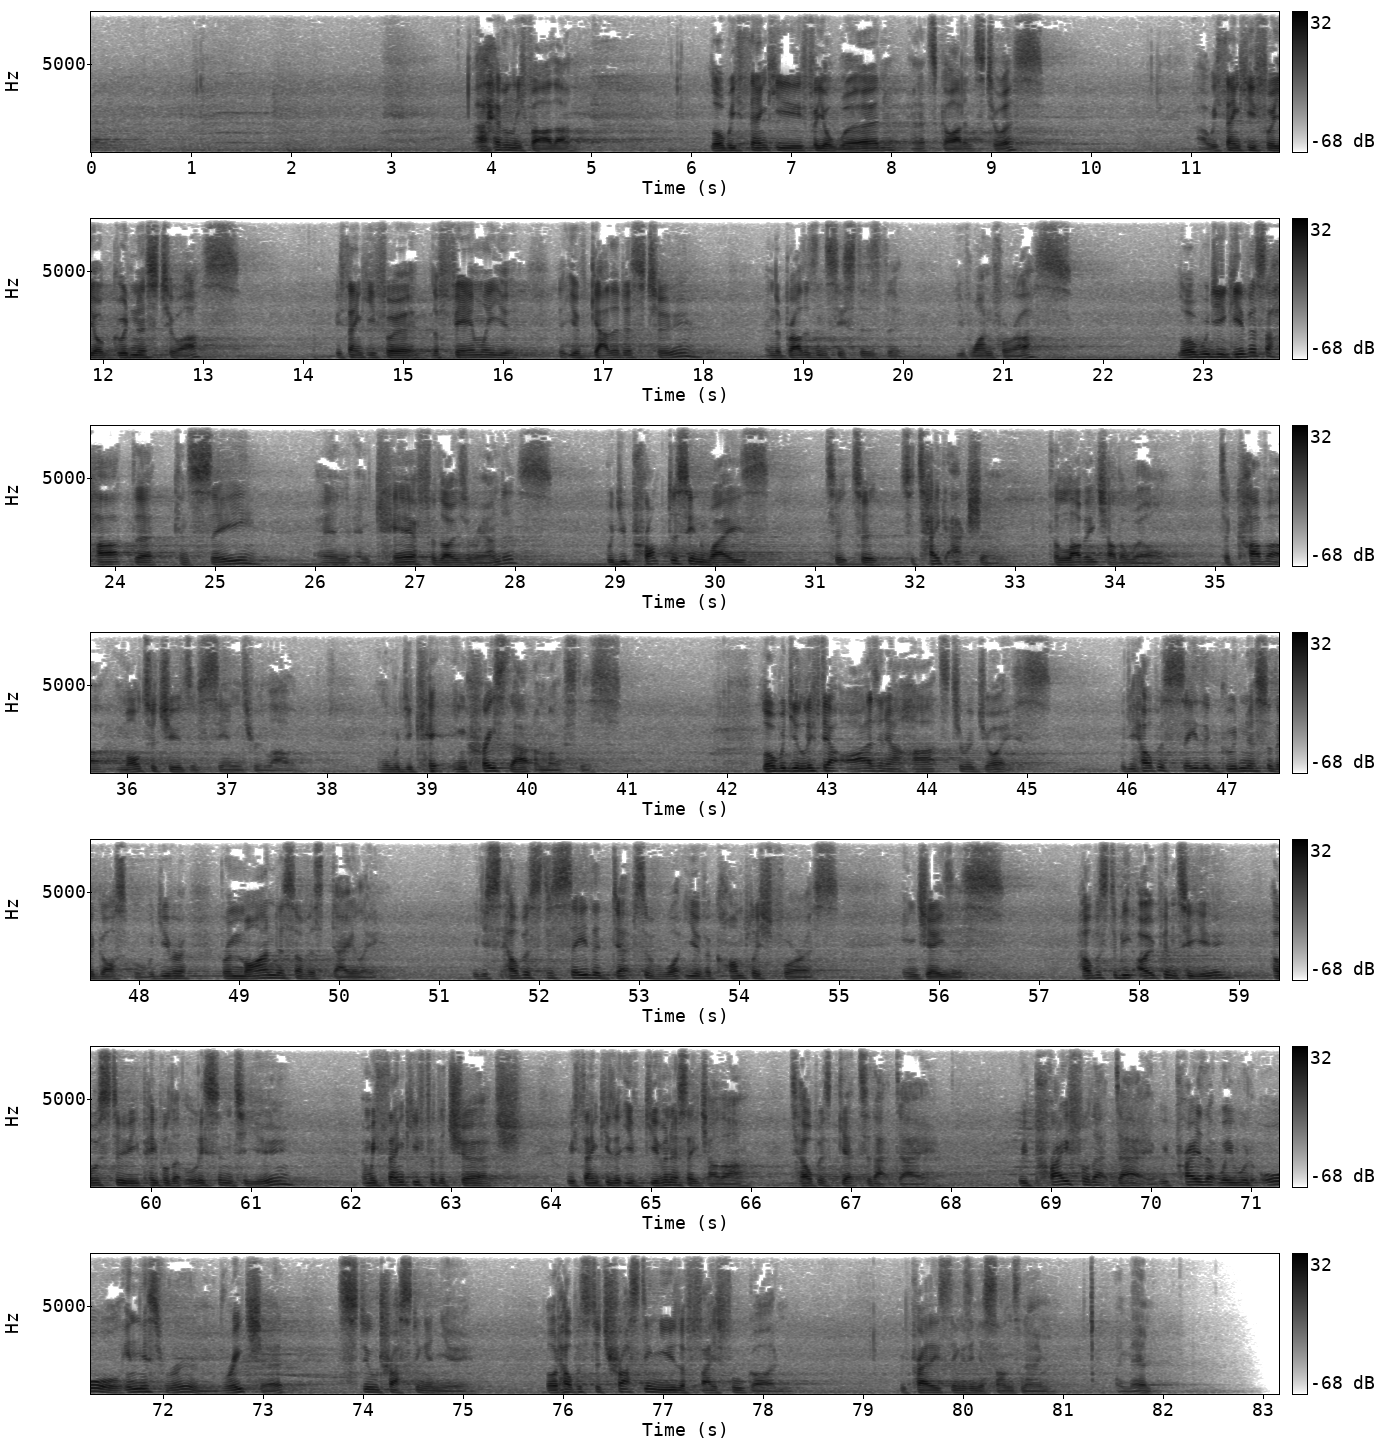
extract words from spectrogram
Our Heavenly Father, Lord, we thank you for your word and its guidance to us. Uh, we thank you for your goodness to us. We thank you for the family you, that you've gathered us to and the brothers and sisters that you've won for us. Lord, would you give us a heart that can see and, and care for those around us? Would you prompt us in ways to, to, to take action to love each other well, to cover multitudes of sin through love. And would you increase that amongst us? Lord, would you lift our eyes and our hearts to rejoice? Would you help us see the goodness of the gospel? Would you re- remind us of us daily? Would you help us to see the depths of what you've accomplished for us in Jesus? Help us to be open to you. Help us to be people that listen to you and we thank you for the church. We thank you that you've given us each other to help us get to that day. We pray for that day. We pray that we would all in this room reach it still trusting in you. Lord, help us to trust in you, the faithful God. We pray these things in your Son's name. Amen.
